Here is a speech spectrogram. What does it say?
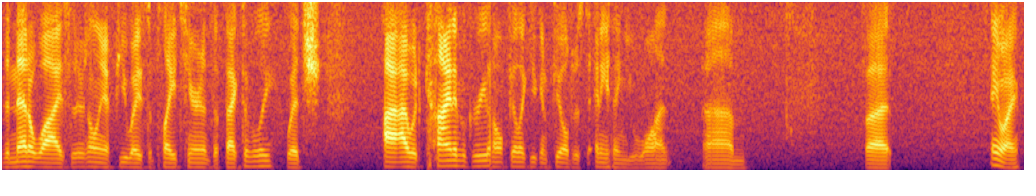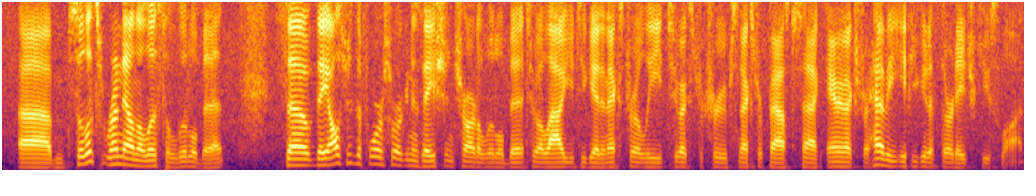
the meta wise, there's only a few ways to play Tyranids effectively, which I, I, would kind of agree. I don't feel like you can field just anything you want. Um, but anyway, um, so let's run down the list a little bit. So they altered the force organization chart a little bit to allow you to get an extra elite, two extra troops, an extra fast attack, and an extra heavy if you get a third HQ slot.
